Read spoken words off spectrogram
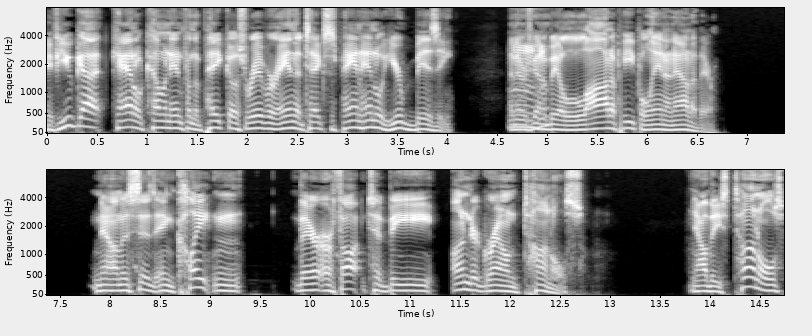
if you got cattle coming in from the Pecos River and the Texas Panhandle, you're busy. And there's going to mm-hmm. be a lot of people in and out of there. Now, this is in Clayton, there are thought to be underground tunnels. Now, these tunnels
